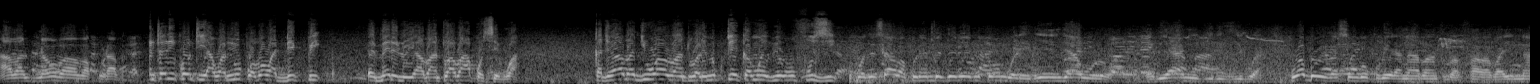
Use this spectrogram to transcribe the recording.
Abantu nabo baba bakulaba. Teriko nti yawanupu oba wa dipi emmere eno y'abantu abaakosebwa kati baba bagiwa abantu baleme kuteekamu ebyobufuzi. Kozesa abakulembeze b'ebitongole ebyenjawulo ebyanyigirizibwa. Kuba bwe basinga okubeera n'abantu baffe abo balina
